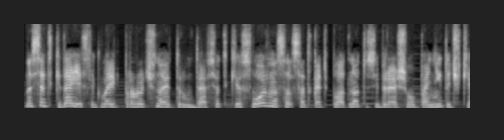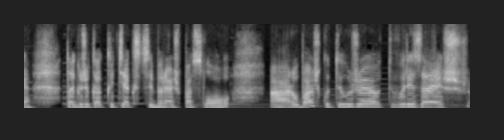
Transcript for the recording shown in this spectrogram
Но все-таки, да, если говорить про ручной труд, да, все-таки сложно соткать полотно, ты собираешь его по ниточке, так же, как и текст собираешь по слову. А рубашку ты уже ты вырезаешь э,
